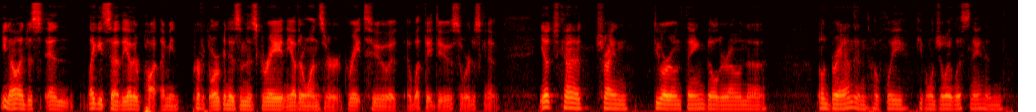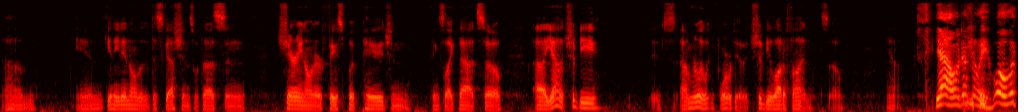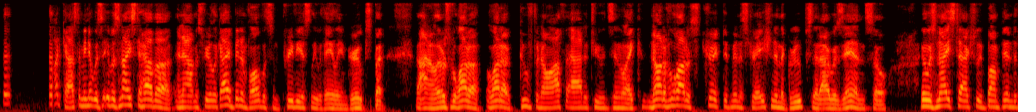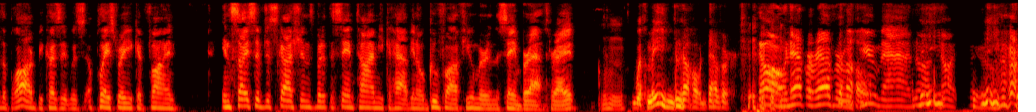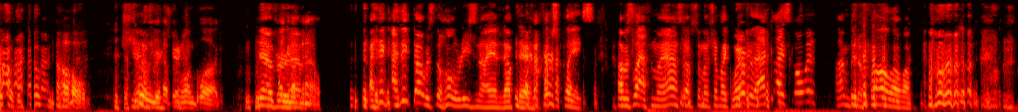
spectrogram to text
you know, and just and like you said, the other pot. I mean, Perfect Organism is great, and the other ones are great too at, at what they do. So we're just gonna, you know, just kind of try and do our own thing, build our own uh, own brand, and hopefully people enjoy listening and um, and getting in on the discussions with us and sharing on our Facebook page and things like that. So uh, yeah, it should be. It's I'm really looking forward to it. It should be a lot of fun. So yeah. Yeah, oh, definitely. Well, with the podcast, I mean, it was it was nice to have a an atmosphere. Like I had been involved with some previously with alien groups, but I don't know. There was a lot of a lot of goofing off attitudes and like not a lot of strict administration in the groups that I was in. So it was nice to actually bump into the blog because it was a place where you could find incisive discussions, but at the same time you could have you know goof off humor in the same breath, right? Mm-hmm. With me? No, never. No, never ever No. with you, man. No, Me? not Me? no. Surely you Never, have the sure. wrong blog. never, Hang it up ever. now. I think I think that was the whole reason I ended up there in the first place. I was laughing my ass off so much. I'm like, wherever that guy's going, I'm gonna follow him.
